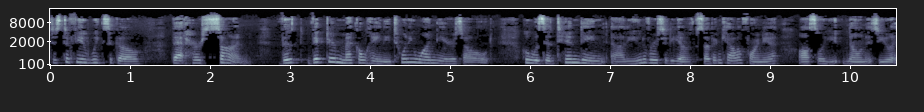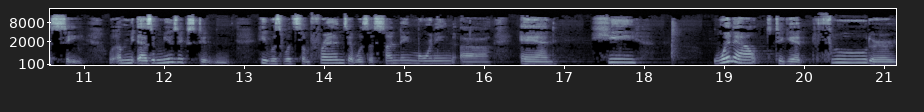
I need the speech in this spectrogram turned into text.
just a few weeks ago, that her son, Victor McElhaney, 21 years old, who was attending uh, the University of Southern California, also known as USC, as a music student. He was with some friends. It was a Sunday morning, uh, and he went out to get food or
